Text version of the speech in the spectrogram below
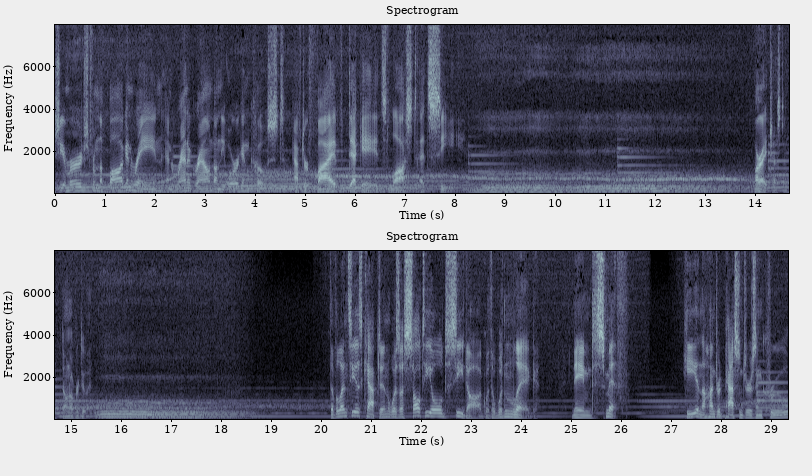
She emerged from the fog and rain and ran aground on the Oregon coast after five decades lost at sea. All right, Justin, don't overdo it. The Valencia's captain was a salty old sea dog with a wooden leg, named Smith. He and the hundred passengers and crew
